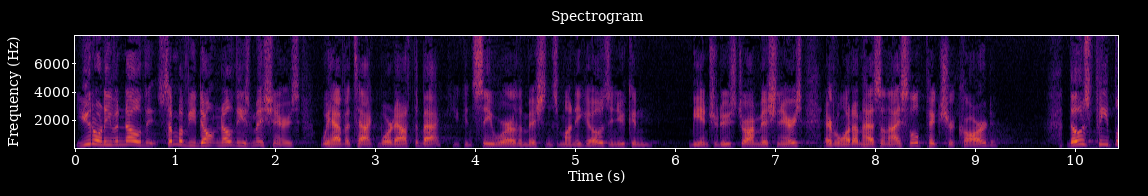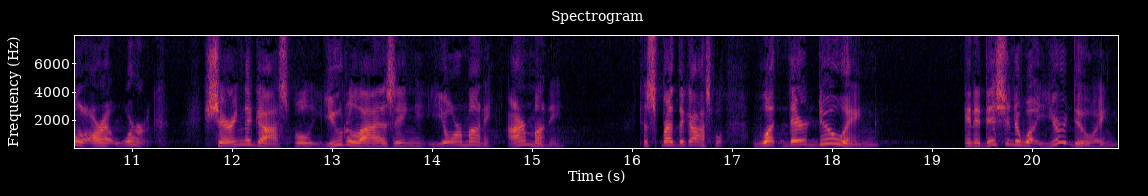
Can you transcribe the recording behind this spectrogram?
You don't even know, the, some of you don't know these missionaries. We have a tack board out the back. You can see where the missions money goes, and you can be introduced to our missionaries. Every one of them has a nice little picture card. Those people are at work sharing the gospel, utilizing your money, our money, to spread the gospel. What they're doing, in addition to what you're doing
